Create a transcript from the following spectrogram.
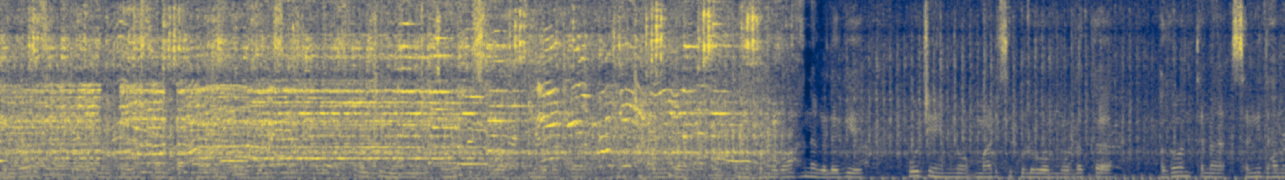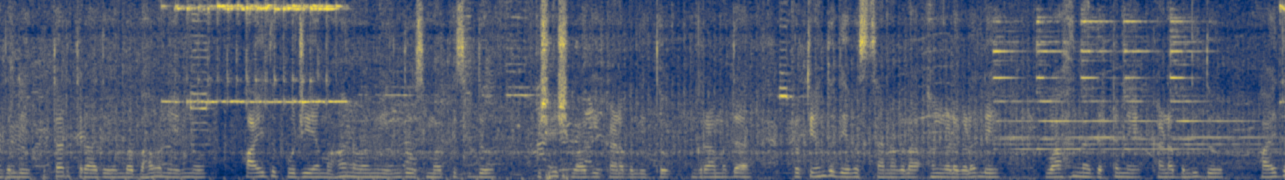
ಪರಿವಾರ ಸಹಿತರಾಗಿ ದೇವಸ್ಥಾನದ ಆವರಣಕ್ಕೆ ಪೂಜೆಯನ್ನು ಸಮರ್ಪಿಸುವ ಮೂಲಕ ಖರ್ಚುಗಳಿಂದ ತಮ್ಮ ತಮ್ಮ ವಾಹನಗಳಿಗೆ ಪೂಜೆಯನ್ನು ಮಾಡಿಸಿಕೊಳ್ಳುವ ಮೂಲಕ ಭಗವಂತನ ಸನ್ನಿಧಾನದಲ್ಲಿ ಕೃತಾರ್ಥರಾದೆವೆಂಬ ಭಾವನೆಯನ್ನು ಆಯುಧ ಪೂಜೆಯ ಮಹಾನವಮಿ ಎಂದು ಸಮರ್ಪಿಸಿದ್ದು ವಿಶೇಷವಾಗಿ ಕಾಣಬಂದಿತ್ತು. ಗ್ರಾಮದ ಪ್ರತಿಯೊಂದು ದೇವಸ್ಥಾನಗಳ ಅಂಗಳಗಳಲ್ಲಿ ವಾಹನ ದಟ್ಟಣೆ ಕಾಣಬಂದಿದ್ದು ಆಯುಧ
